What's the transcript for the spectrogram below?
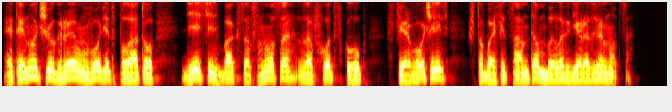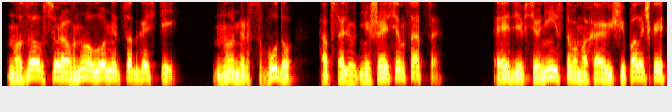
Этой ночью Грэм вводит плату 10 баксов с носа за вход в клуб, в первую очередь, чтобы официантам было где развернуться. Но зал все равно ломится от гостей. Номер с Вуду — абсолютнейшая сенсация. Эдди, все неистово махающий палочкой,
